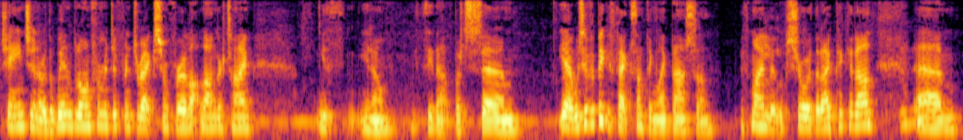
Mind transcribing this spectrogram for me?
changing or the wind blowing from a different direction for a lot longer time, you, you know, you see that. But um, yeah, it would have a big effect, something like that. On if my little shore that I pick it on um,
